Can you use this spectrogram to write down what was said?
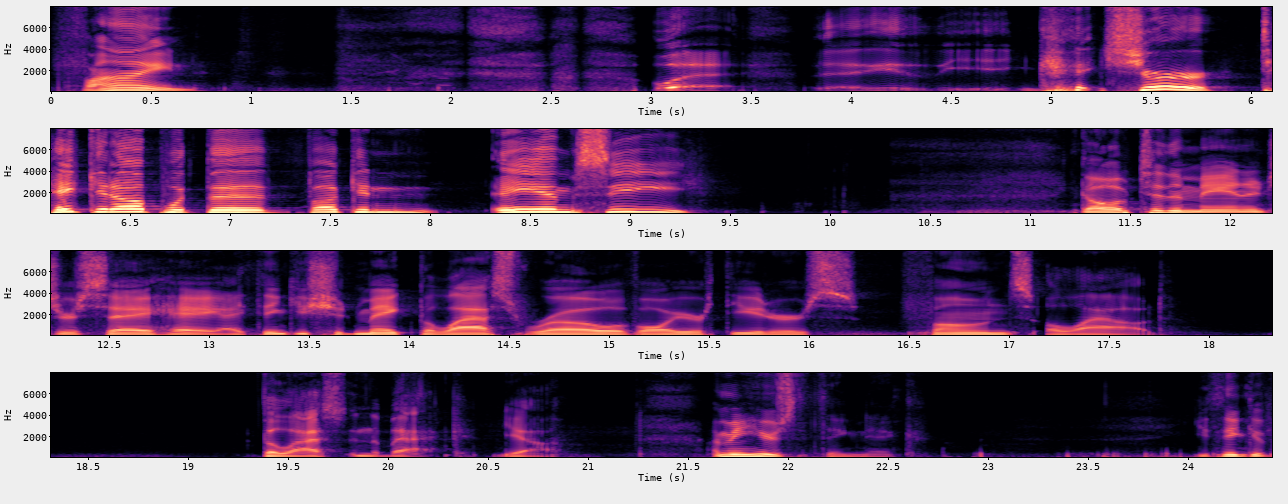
Fine. Sure. Take it up with the fucking AMC. Go up to the manager, say, hey, I think you should make the last row of all your theaters phones allowed. The last in the back. Yeah. I mean, here's the thing, Nick. You think if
